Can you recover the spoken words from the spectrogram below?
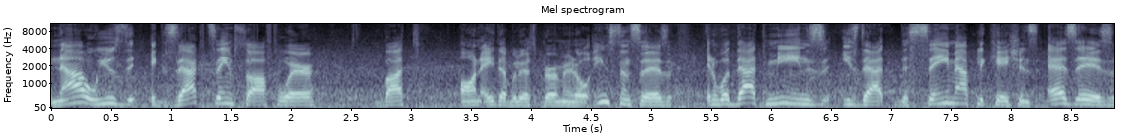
Now we use the exact same software, but on AWS bare metal instances, and what that means is that the same applications as is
